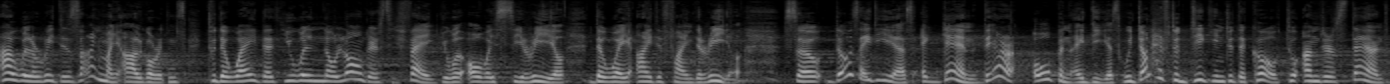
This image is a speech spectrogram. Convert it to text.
I will redesign my algorithms to the way that you will no longer see fake, you will always see real the way I define the real. So those ideas, again, they are open ideas. We don't have to dig into the code to understand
